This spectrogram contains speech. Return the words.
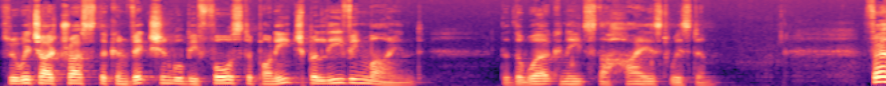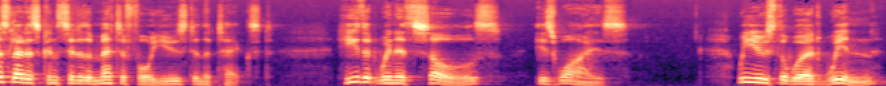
through which I trust the conviction will be forced upon each believing mind that the work needs the highest wisdom. First, let us consider the metaphor used in the text. He that winneth souls is wise. We use the word win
